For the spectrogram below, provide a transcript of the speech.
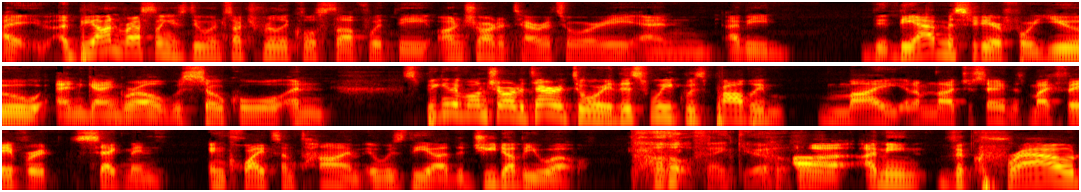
I Beyond Wrestling is doing such really cool stuff with the Uncharted territory, and I mean, the, the atmosphere for you and Gangrel was so cool. And speaking of Uncharted territory, this week was probably my, and I'm not just saying this, my favorite segment in quite some time. It was the uh, the GWO. Oh, thank you. Uh, I mean, the crowd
